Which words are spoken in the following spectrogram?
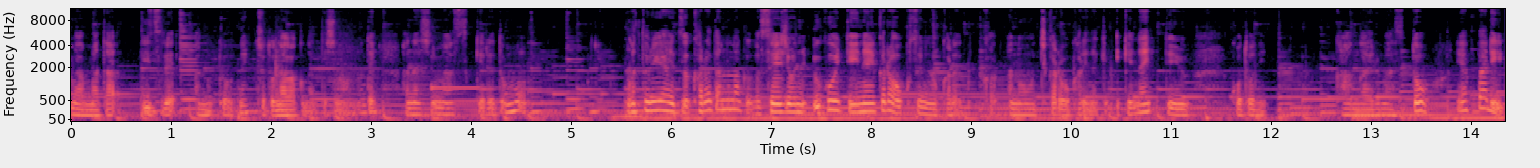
まあ、またいずれあの今日ねちょっと長くなってしまうので話しますけれども、まあ、とりあえず体の中が正常に動いていないからお薬のからあの力を借りなきゃいけないっていうことに考えますとやっぱり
